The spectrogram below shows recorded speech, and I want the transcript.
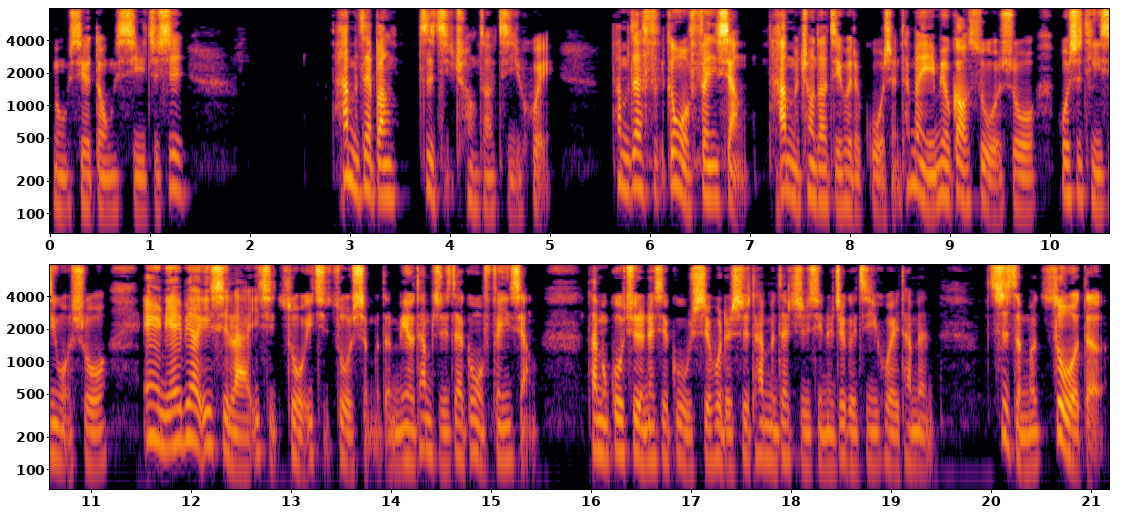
某些东西，只是他们在帮。自己创造机会，他们在跟我分享他们创造机会的过程，他们也没有告诉我说，或是提醒我说，哎，你要不要一起来，一起做，一起做什么的？没有，他们只是在跟我分享他们过去的那些故事，或者是他们在执行的这个机会，他们是怎么做的，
